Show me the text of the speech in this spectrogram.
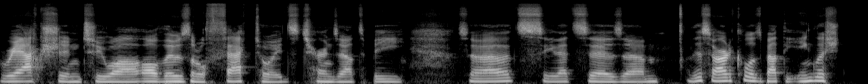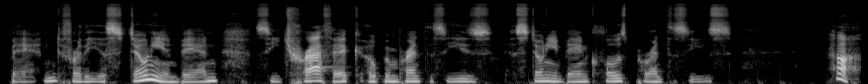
reaction to uh, all those little factoids turns out to be. So uh, let's see. That says um, this article is about the English band for the Estonian band. See Traffic, open parentheses, Estonian band, close parentheses. Huh.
